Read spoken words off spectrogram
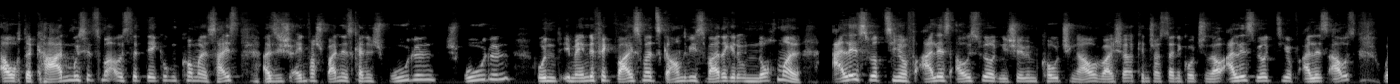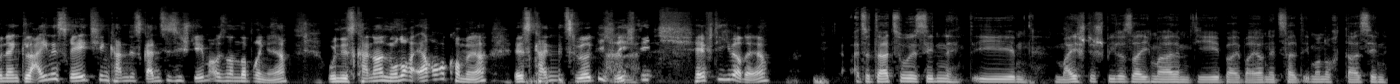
Auch der Kahn muss jetzt mal aus der Deckung kommen. Das heißt, also es ist einfach spannend. Es kann sprudeln, sprudeln und im Endeffekt weiß man jetzt gar nicht, wie es weitergeht. Und nochmal, alles wird sich auf alles auswirken. Ich stehe im Coaching auch, weißt du, kennst du aus deine Coaching auch. Alles wirkt sich auf alles aus und ein kleines Rädchen kann das ganze System auseinanderbringen bringen. Ja? Und es kann dann nur noch Error kommen. Ja? Es kann jetzt wirklich richtig heftig werden. Ja? Also dazu sind die meisten Spieler, sage ich mal, die bei Bayern jetzt halt immer noch da sind,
